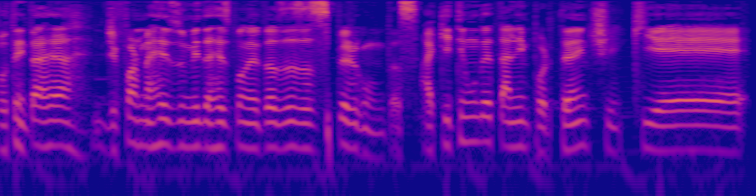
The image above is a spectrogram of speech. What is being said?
vou tentar de forma resumida responder todas as perguntas. Aqui tem um detalhe importante que é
